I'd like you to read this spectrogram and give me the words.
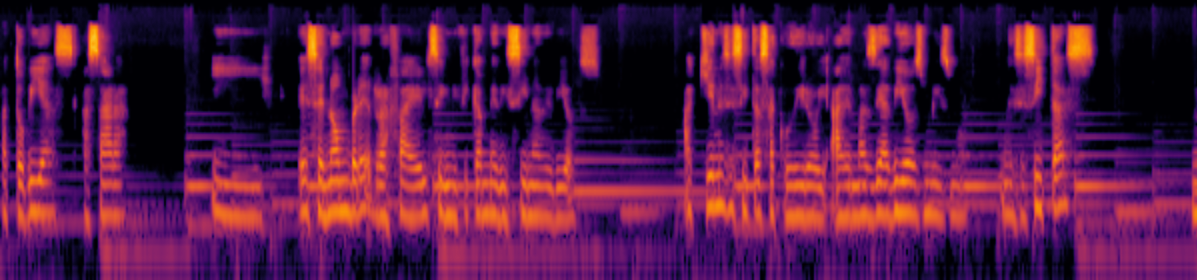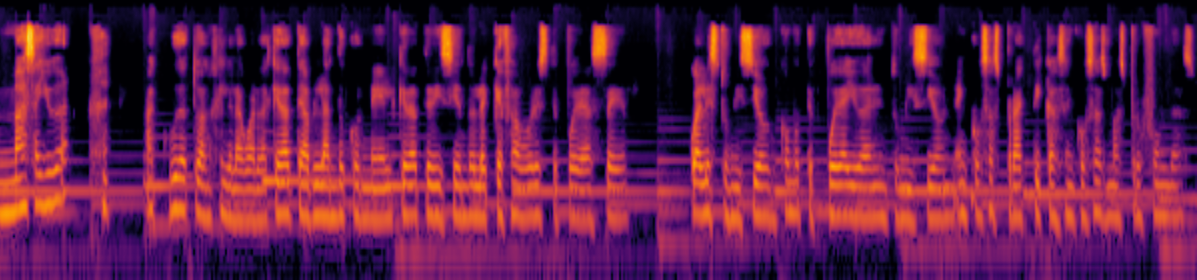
a Tobías, a Sara. Y ese nombre, Rafael, significa medicina de Dios. ¿A quién necesitas acudir hoy? Además de a Dios mismo. ¿Necesitas más ayuda? Acuda a tu ángel de la guarda, quédate hablando con él, quédate diciéndole qué favores te puede hacer, cuál es tu misión, cómo te puede ayudar en tu misión, en cosas prácticas, en cosas más profundas.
